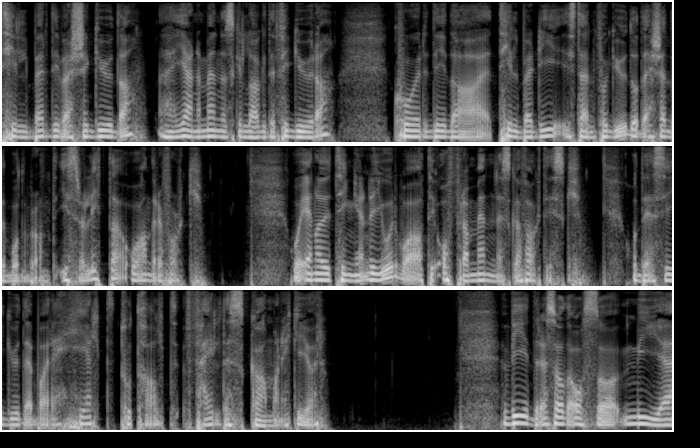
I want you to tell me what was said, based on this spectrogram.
tilber diverse guder, eh, gjerne menneskelagde figurer, hvor de da tilber de istedenfor Gud, og det skjedde både blant israelitter og andre folk. Og en av de tingene de gjorde, var at de ofra mennesker, faktisk. Og det sier Gud er bare helt totalt feil. Det skal man ikke gjøre. Videre så er det også mye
